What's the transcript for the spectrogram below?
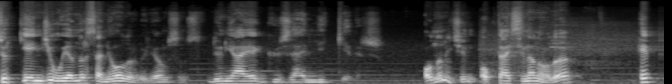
Türk genci uyanırsa ne olur biliyor musunuz? Dünyaya güzellik gelir. Onun için Oktay Sinanoğlu hep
